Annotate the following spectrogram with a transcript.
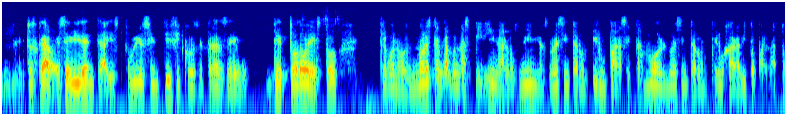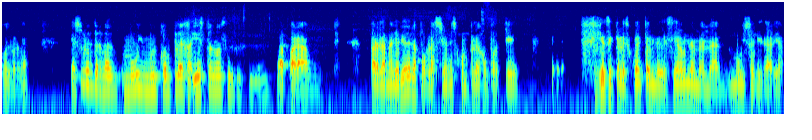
Entonces, claro, es evidente, hay estudios científicos detrás de, de todo esto, que bueno, no le están dando una aspirina a los niños, no es interrumpir un paracetamol, no es interrumpir un jarabito para la tos, ¿verdad? Es una enfermedad muy, muy compleja y esto no se para, para la mayoría de la población es complejo porque fíjense que les cuento, me decía una mamá muy solidaria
